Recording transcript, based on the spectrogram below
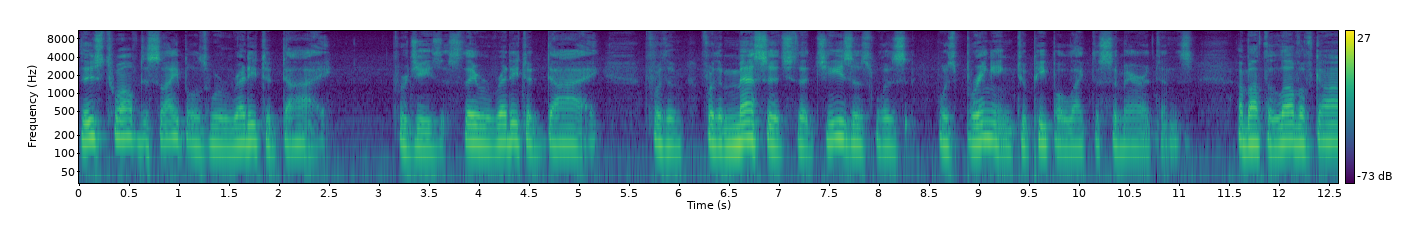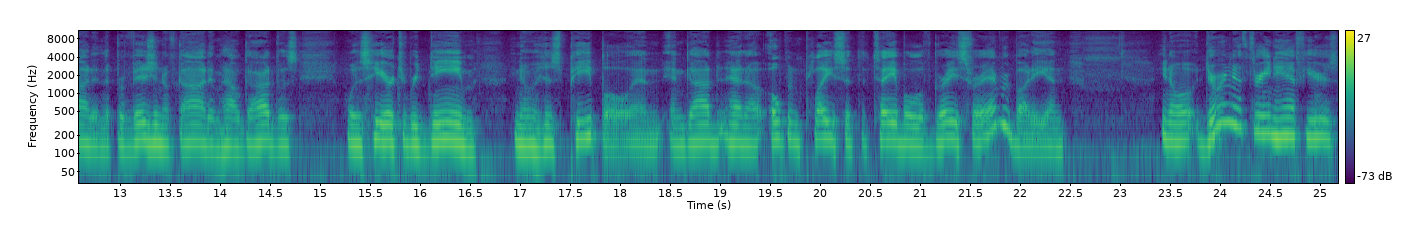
these 12 disciples were ready to die for Jesus. They were ready to die for the for the message that Jesus was was bringing to people like the Samaritans about the love of God and the provision of God and how God was was here to redeem you know his people. And and God had an open place at the table of grace for everybody. And you know during that three and a half years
